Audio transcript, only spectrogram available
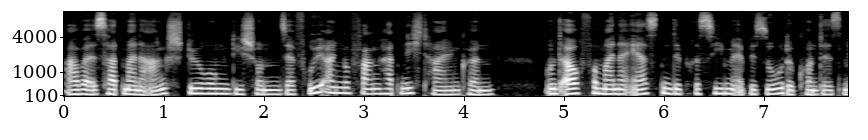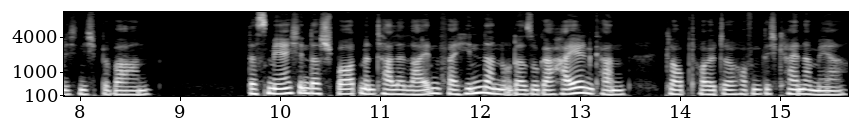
aber es hat meine Angststörung, die schon sehr früh angefangen hat, nicht heilen können, und auch von meiner ersten depressiven Episode konnte es mich nicht bewahren. Das Märchen, das Sport mentale Leiden verhindern oder sogar heilen kann, glaubt heute hoffentlich keiner mehr.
